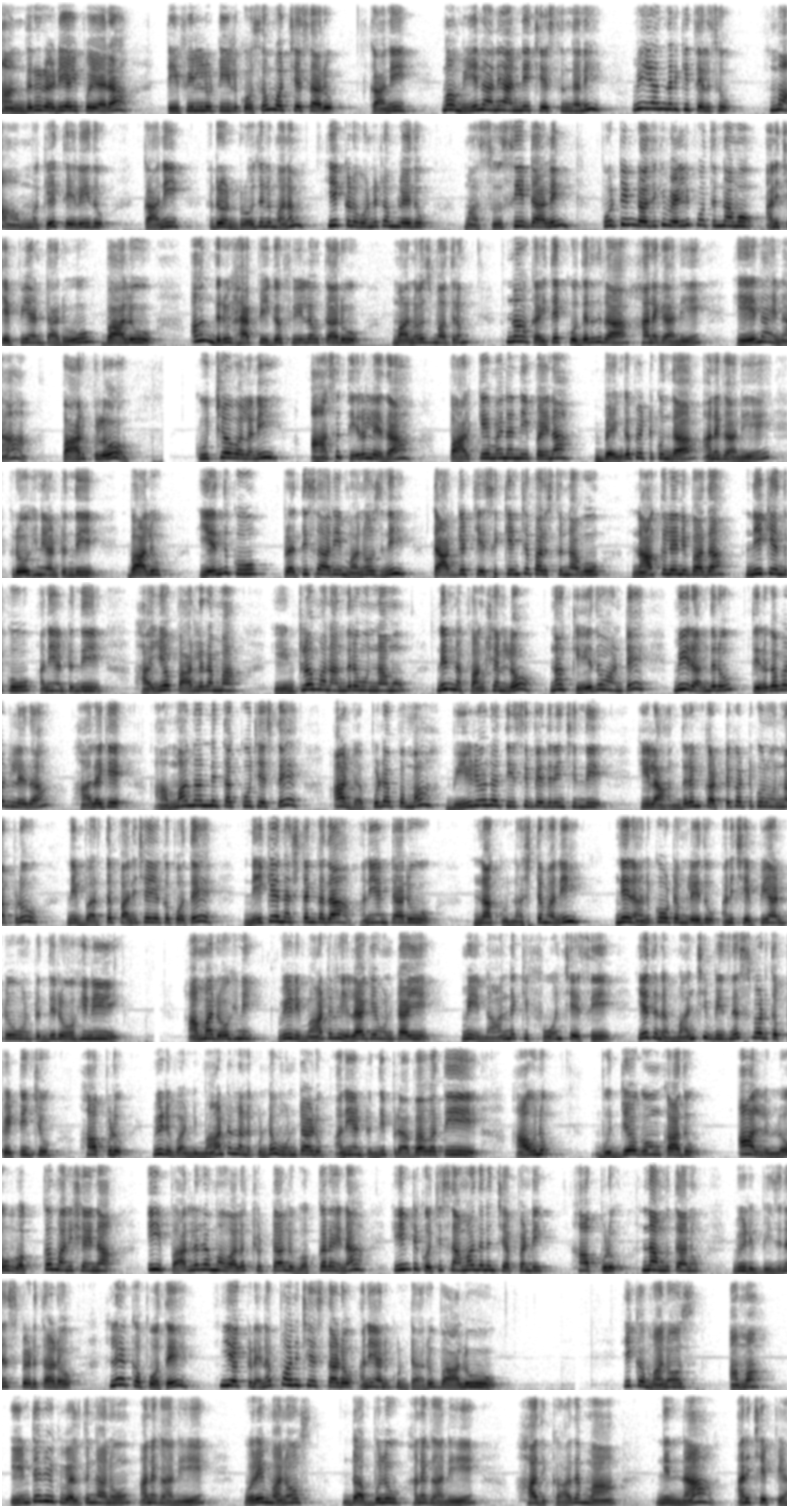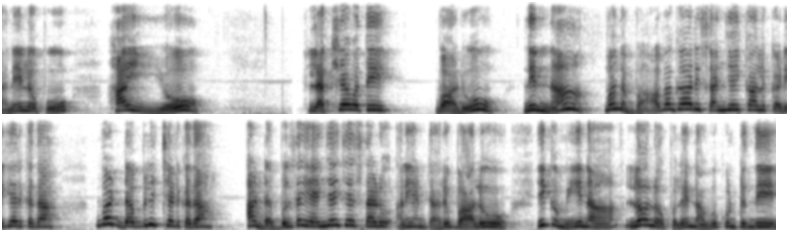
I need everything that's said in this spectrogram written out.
అందరూ రెడీ అయిపోయారా? టిఫిన్లు టీలు కోసం వచ్చేశారు. కానీ మా మీనానే అన్నీ చేస్తుందని మీ అందరికీ తెలుసు. మా అమ్మకే తెలీదు. కానీ రెండు రోజులు మనం ఇక్కడ ఉండటం లేదు. మా సూసీ డార్లింగ్ పుట్టినరోజుకి వెళ్ళిపోతున్నాము అని చెప్పి అంటారు బాలు. అందరూ హ్యాపీగా ఫీల్ అవుతారు. మనోజ్ మాత్రం నాకైతే కుదరదురా అనగానే ఏనాయనా పార్కులో కూర్చోవాలని ఆశ తీరలేదా? పార్క్ ఏమైనా నీపైన బెంగ పెట్టుకుందా? అనగానే రోహిణి అంటుంది. బాలు ఎందుకు ప్రతిసారి మనోజ్ని టార్గెట్ చేసి కించపరుస్తున్నావు? నాకు లేని బాధ నీకెందుకు? అని అంటుంది. అయ్యో పార్లరమ్మ ఇంట్లో మనందరం ఉన్నాము. నిన్న ఫంక్షన్లో నాకేదో అంటే మీరందరూ తిరగబడలేదా? అలాగే అమ్మా నన్ను తక్కువ చేస్తే ఆ డప్పు డప్పమ్మ వీడియోన తీసి బెదిరించింది. ఇలా అందరం కట్టుకట్టుకుని ఉన్నప్పుడు నీ భర్త పని చేయకపోతే నీకే నష్టం కదా? అని అంటారు. నాకు నష్టమని నేను అనుకోవటం లేదు అని చెప్పి అంటూ ఉంటుంది రోహిణి. అమ్మ రోహిణి వీడి మాటలు ఇలాగే ఉంటాయి. మీ నాన్నకి ఫోన్ చేసి ఏదైనా మంచి బిజినెస్ వాడితో పెట్టించు. అప్పుడు వీడు వాడిని మాటలు అనకుండా ఉంటాడు అని అంటుంది ప్రభావతి. అవును ఉద్యోగం కాదు. వాళ్ళలో ఒక్క మనిషి అయినా ఈ పార్లర్ అమ్మ వాళ్ళ చుట్టాలు ఒక్కరైనా ఇంటికొచ్చి సమాధానం చెప్పండి. అప్పుడు నమ్ముతాను వీడు బిజినెస్ పెడతాడో లేకపోతే ఎక్కడైనా పని చేస్తాడో అని అనుకుంటారు బాలు. ఇక మనోజ్ అమ్మ ఇంటర్వ్యూకి వెళ్తున్నాను అనగానే ఒరే మనోజ్ డబ్బులు అనగానే అది కాదమ్మా నిన్న అని చెప్పి అనేలోపు అయ్యో! లక్ష్యావతి వాడు నిన్న మన బావగారి సంజయ్ కాలు కడిగారు కదా వాడు డబ్బులు ఇచ్చాడు కదా ఆ డబ్బులతో ఎంజాయ్ చేస్తాడు అని అంటారు బాలు. ఇక మీనా లోపలే నవ్వుకుంటుంది.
